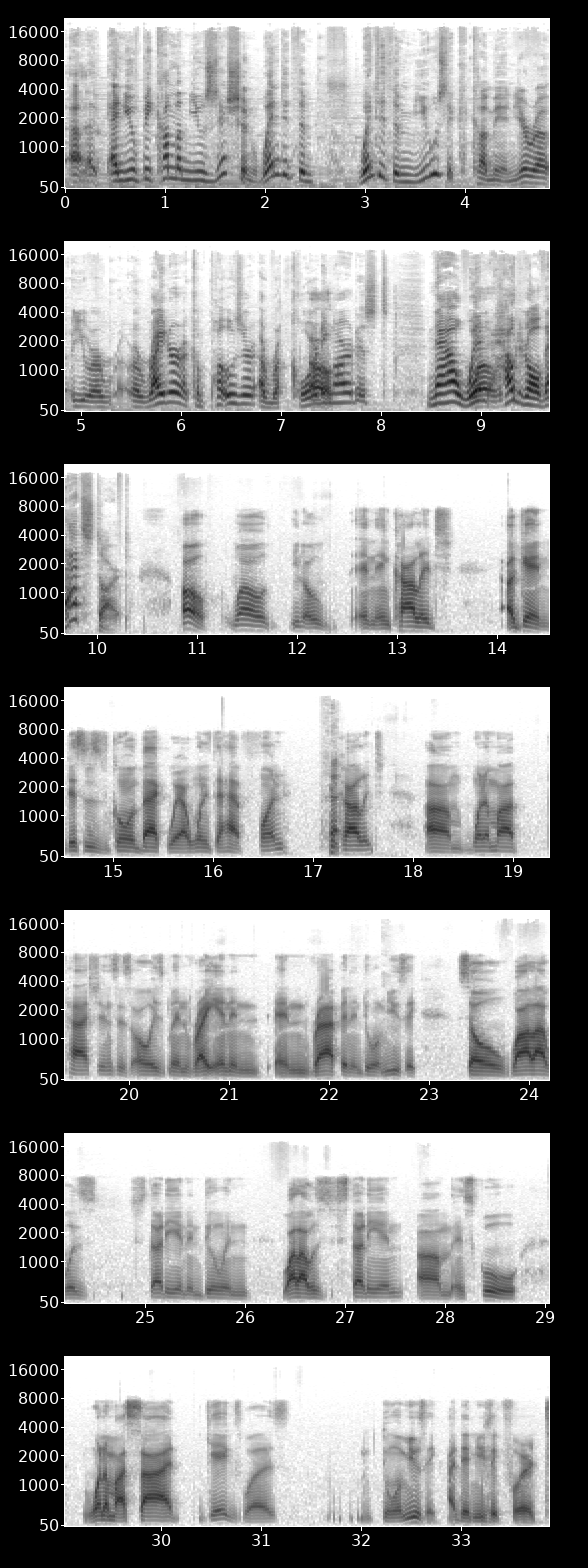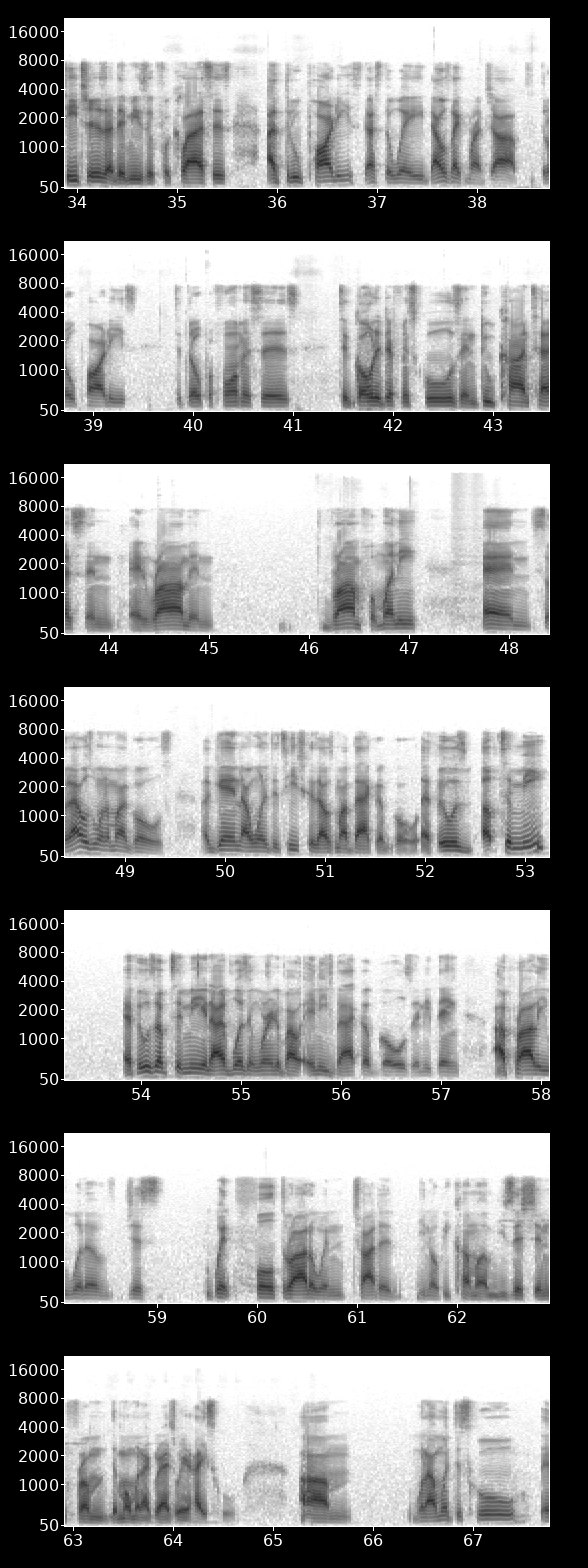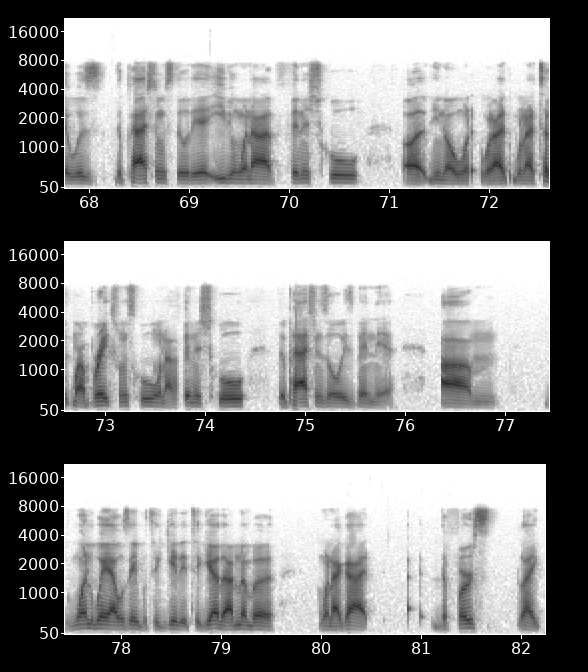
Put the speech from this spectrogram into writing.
Uh, and you've become a musician. When did the when did the music come in? You're a you're a, a writer, a composer, a recording Oh. artist. Now, when Well- how did all that start? Oh, well, you know, in, in college, again, this is going back where I wanted to have fun in college. Um, one of my passions has always been writing and, and rapping and doing music. So while I was studying and doing, while I was studying um, in school, one of my side gigs was doing music. I did music for teachers, I did music for classes. I threw parties. That's the way, that was like my job to throw parties, to throw performances, to go to different schools and do contests and, and rhyme and rhyme for money. And so that was one of my goals. Again, I wanted to teach because that was my backup goal. If it was up to me, if it was up to me and I wasn't worrying about any backup goals or anything, I probably would have just went full throttle and tried to, you know, become a musician from the moment I graduated high school. Um, when I went to school, it was the passion was still there. Even when I finished school, uh, you know, when, when I when I took my breaks from school, when I finished school, the passion's always been there. Um, one way I was able to get it together, I remember when I got the first like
